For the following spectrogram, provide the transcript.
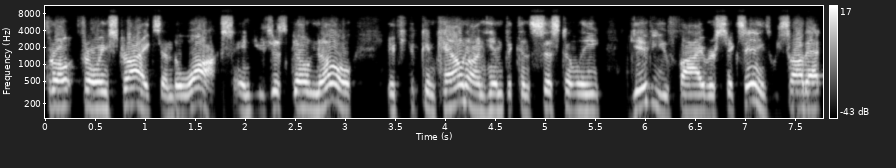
throw, throwing strikes and the walks, and you just don't know if you can count on him to consistently give you five or six innings. We saw that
